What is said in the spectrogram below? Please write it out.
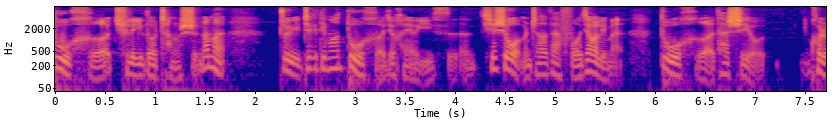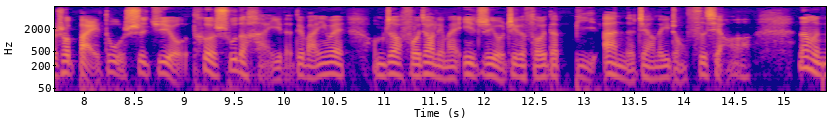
渡河去了一座城市。那么注意这个地方渡河就很有意思。其实我们知道，在佛教里面，渡河它是有。或者说摆渡是具有特殊的含义的，对吧？因为我们知道佛教里面一直有这个所谓的彼岸的这样的一种思想啊。那么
